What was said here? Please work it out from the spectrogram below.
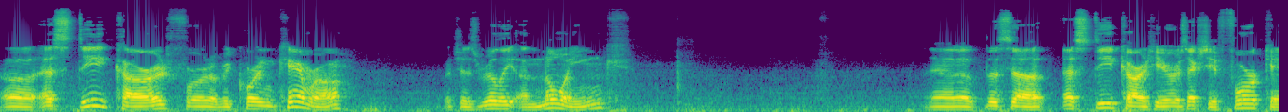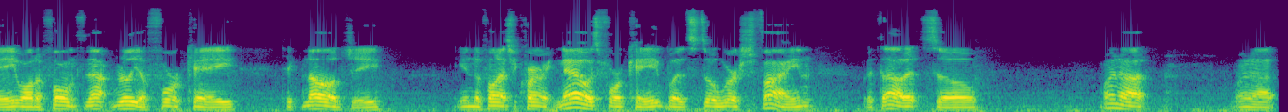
uh, SD card for the recording camera, which is really annoying. And uh, this uh, SD card here is actually a 4K, while the phone's not really a 4K technology. And the phone that's recording right now is 4K, but it still works fine without it, so why not? Why not?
